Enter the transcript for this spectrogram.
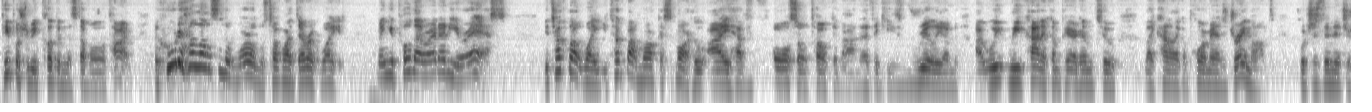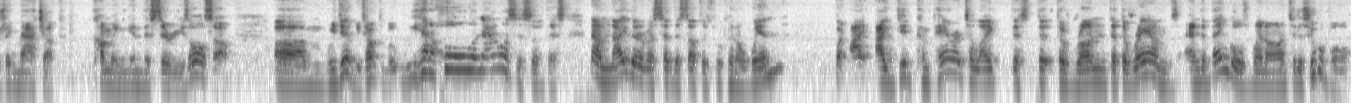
people should be clipping this stuff all the time. But who the hell else in the world was talking about Derrick White? I mean, you pull that right out of your ass. You talk about White. You talk about Marcus Smart, who I have also talked about. And I think he's really. We we kind of compared him to like kind of like a poor man's Draymond, which is an interesting matchup coming in this series also. Um, we did. We talked about. We had a whole analysis of this. Now, neither of us said the Celtics were going to win, but I, I did compare it to like this the, the run that the Rams and the Bengals went on to the Super Bowl.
